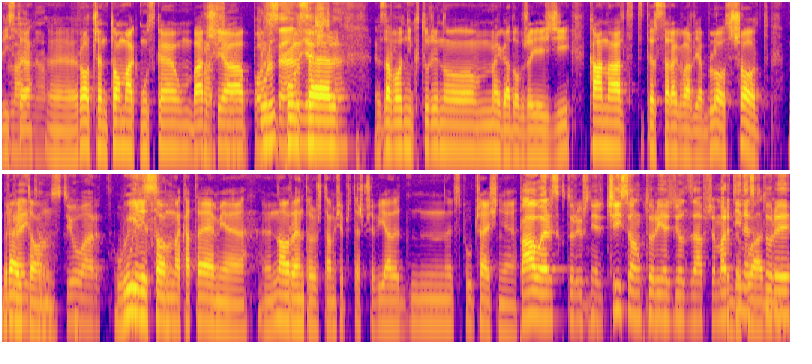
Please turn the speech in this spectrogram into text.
listę. E, Rochen, Tomak, Muskę, Barsia, Pur- Purcell zawodnik, który no mega dobrze jeździ. Kanard, też stara gwardia, Bloss, Short, Brayton, Stewart, Wilson na KTM-ie, Noren to już tam się też przewija mm, współcześnie. Powers, który już nie... Chisholm, który jeździ od zawsze. Martinez, Dokładnie. który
